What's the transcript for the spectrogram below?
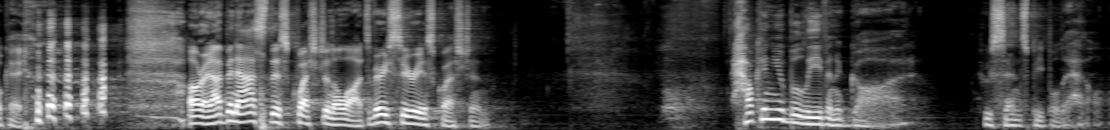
okay. All right, I've been asked this question a lot. It's a very serious question. How can you believe in a God who sends people to hell?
